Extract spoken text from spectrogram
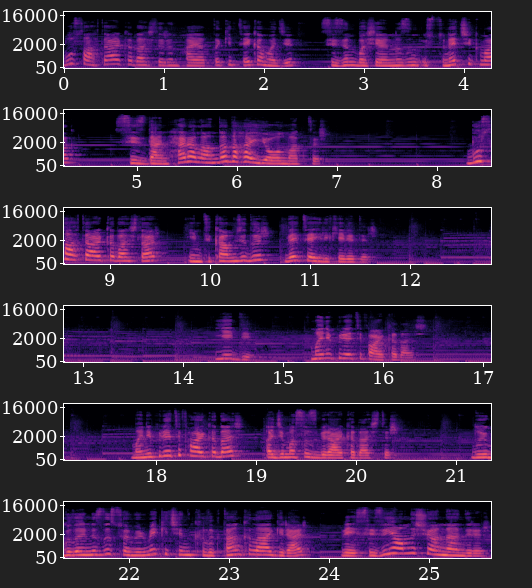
Bu sahte arkadaşların hayattaki tek amacı sizin başarınızın üstüne çıkmak, sizden her alanda daha iyi olmaktır. Bu sahte arkadaşlar intikamcıdır ve tehlikelidir. 7. Manipülatif arkadaş. Manipülatif arkadaş acımasız bir arkadaştır. Duygularınızı sömürmek için kılıktan kılığa girer ve sizi yanlış yönlendirir.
